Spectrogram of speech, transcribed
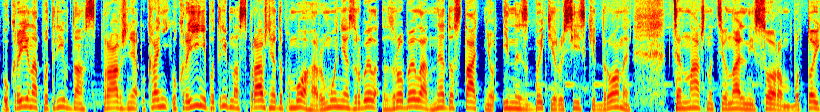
Україна потрібна справжня Україні, Україні потрібна справжня допомога. Румунія зробила зробила недостатньо і незбиті російські дрони. Це наш національний сором, бо той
